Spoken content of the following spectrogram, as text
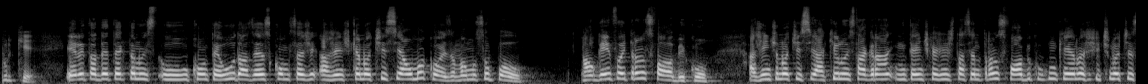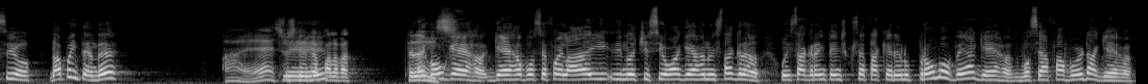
Por quê? ele está detectando o conteúdo, às vezes, como se a gen- a gente quer noticiar uma coisa. Vamos supor, alguém foi transfóbico. A gente noticiar aquilo, o Instagram entende que a gente está sendo transfóbico com quem a gente noticiou. Dá para entender? Ah, é? Se eu escrever a palavra trans... É igual guerra. Guerra, você foi lá e, e noticiou a guerra no Instagram. O Instagram entende que você está querendo promover a guerra. Você é a favor da guerra.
